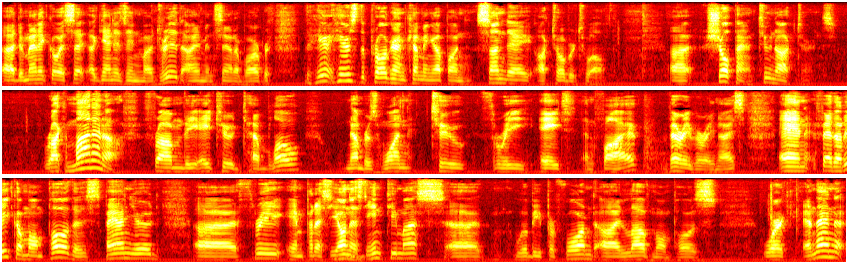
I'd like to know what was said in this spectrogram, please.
Uh, Domenico is, again is in Madrid. I'm in Santa Barbara. Here, here's the program coming up on Sunday, October 12th. Uh, Chopin, two nocturnes. Rachmaninoff from the Etude Tableau, numbers 1, 2, 3, 8, and 5. Very, very nice. And Federico Mompou, the Spaniard, uh, three Impresiones Intimas uh, will be performed. I love Mompou's work. And then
